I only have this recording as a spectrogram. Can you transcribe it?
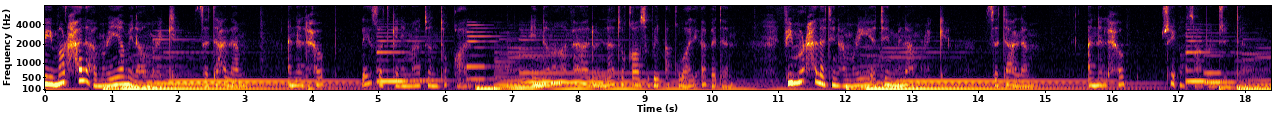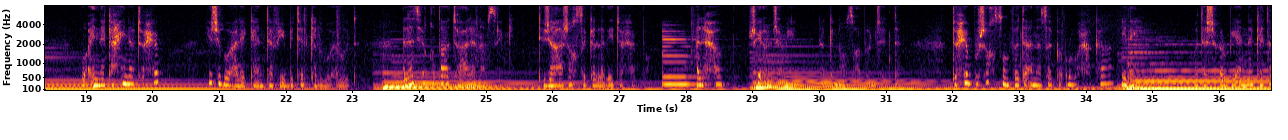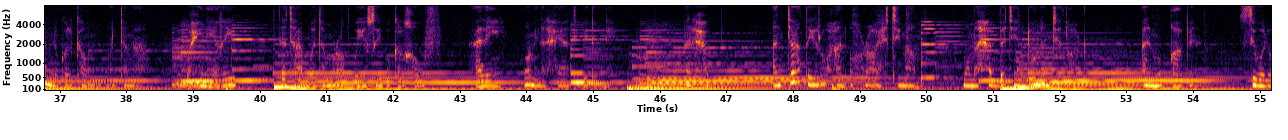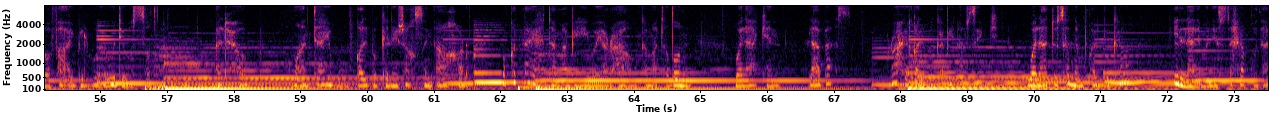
مرحلة عمرية من عمرك ستعلم أن الحب ليست كلمات تقال إنما أفعال لا تقاس بالأقوال أبدا. في مرحلة عمرية من عمرك ستعلم أن الحب شيء صعب جدا وإنك حين تحب يجب عليك أن تفي بتلك الوعود التي قطعتها على نفسك تجاه شخصك الذي تحبه. الحب شيء جميل لكنه صعب جدا. تحب شخص فتأنسك روحك إليه وتشعر بأنك تملك الكون وأنت معه. وحين يغيب تتعب وتمرض ويصيبك الخوف عليه ومن الحياة بدونه. الحب أن تعطي روحا أخرى اهتمام ومحبة دون انتظار. المقابل سوى الوفاء بالوعود تهب قلبك لشخص آخر وقد لا يهتم به ويرعاه كما تظن ولكن لا بأس. راعي قلبك بنفسك ولا تسلم قلبك إلا لمن يستحق ذلك.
